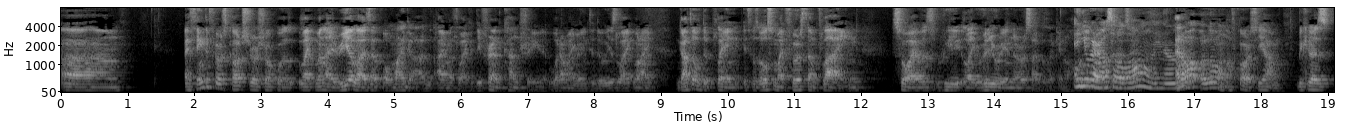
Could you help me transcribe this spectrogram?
um, I think the first cultural shock was like when I realized that oh my god, I'm at like a different country. What am I going to do? Is like when I got off the plane, it was also my first time flying, so I was really like really really nervous. I was like you know. And you were also alone, no? and all alone, of course, yeah. Because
